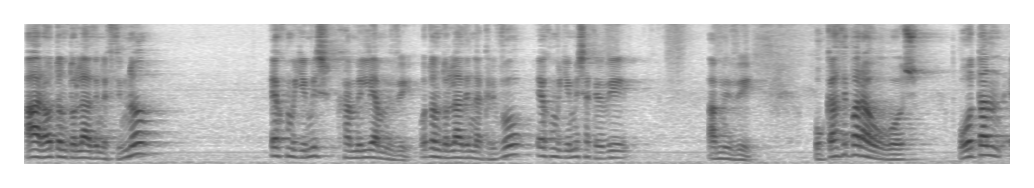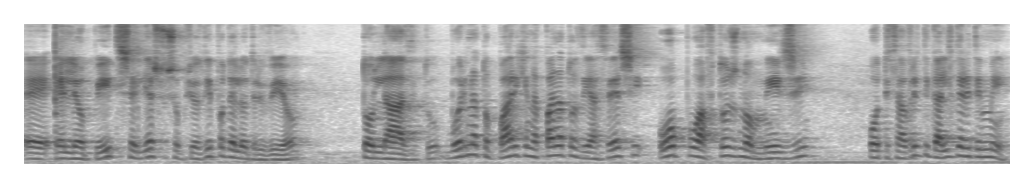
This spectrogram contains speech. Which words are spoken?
Άρα, όταν το λάδι είναι φτηνό, έχουμε και εμεί χαμηλή αμοιβή. Όταν το λάδι είναι ακριβό, έχουμε και εμεί ακριβή αμοιβή. Ο κάθε παραγωγός, όταν ε, ελαιοποιεί τις ελιές του σε οποιοδήποτε ελαιοτριβείο, το λάδι του μπορεί να το πάρει και να πάει να το διαθέσει όπου αυτός νομίζει ότι θα βρει την καλύτερη τιμή.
